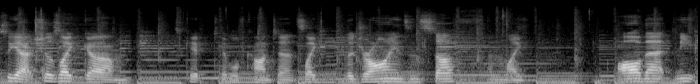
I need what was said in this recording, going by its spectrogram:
So yeah, it shows like um, table of contents, like the drawings and stuff, and like all that neat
